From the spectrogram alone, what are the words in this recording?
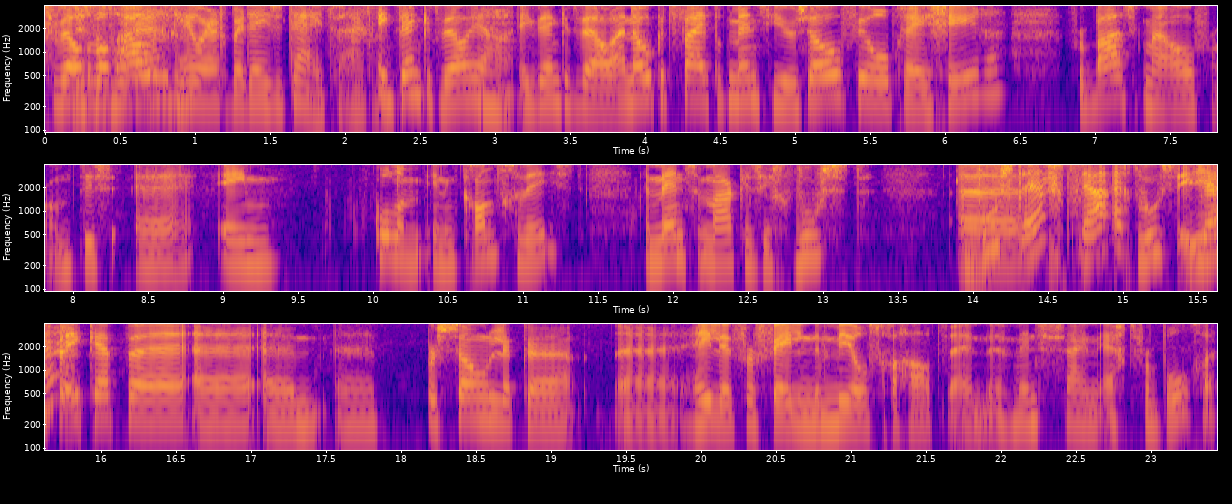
Terwijl dus dat hoort eigenlijk heel erg bij deze tijd eigenlijk. Ik denk het wel, ja. ja. Ik denk het wel. En ook het feit dat mensen hier zoveel op reageren, verbaas ik mij over. Want het is één column in een krant geweest. En mensen maken zich woest. Woest, uh, echt? Ja, echt woest. Ik ja? heb, ik heb uh, uh, persoonlijke, hele vervelende mails gehad. En mensen zijn echt verbolgen.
